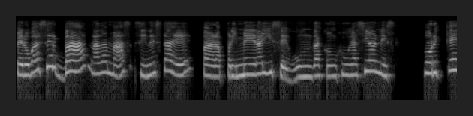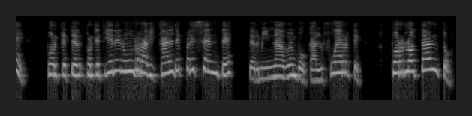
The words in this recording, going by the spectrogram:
pero va a ser va nada más sin esta e para primera y segunda conjugaciones. ¿Por qué? Porque, porque tienen un radical de presente terminado en vocal fuerte. Por lo tanto,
